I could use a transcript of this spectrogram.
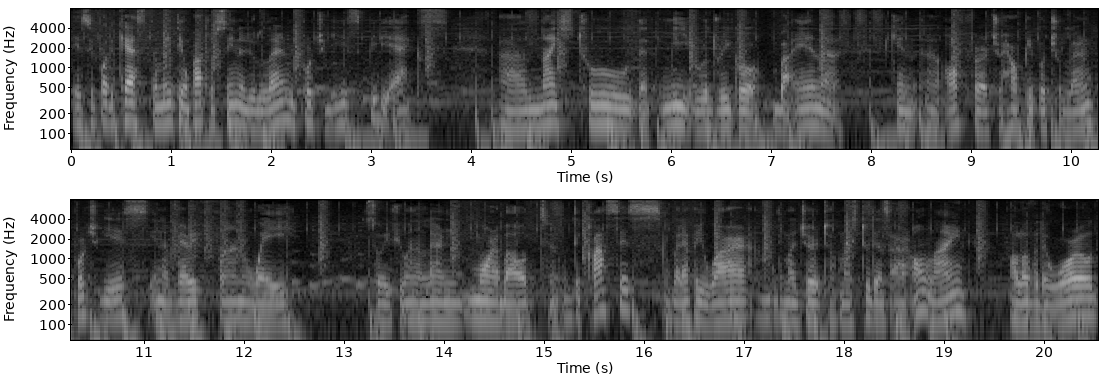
Esse podcast também tem o patrocínio de Learn Português PDX, a nice tool that me, Rodrigo Baena, can uh, offer to help people to learn Portuguese in a very fun way. So if you want to learn more about the classes, wherever you are, um, the majority of my students are online all over the world.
